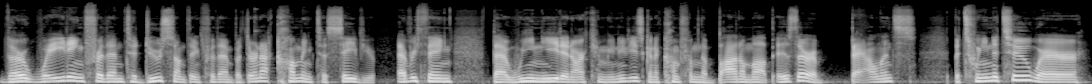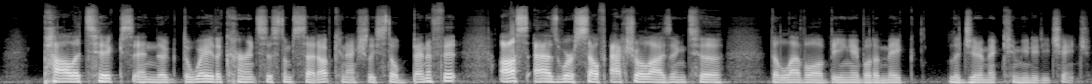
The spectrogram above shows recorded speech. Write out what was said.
they're waiting for them to do something for them, but they're not coming to save you. Everything that we need in our community is going to come from the bottom up. Is there a balance between the two where politics and the, the way the current system's set up can actually still benefit us as we're self actualizing to the level of being able to make legitimate community change?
